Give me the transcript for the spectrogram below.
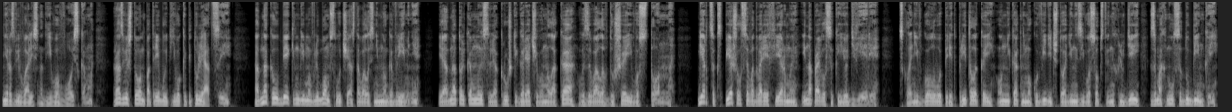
не развивались над его войском — разве что он потребует его капитуляции. Однако у Бекингема в любом случае оставалось немного времени, и одна только мысль о кружке горячего молока вызывала в душе его стон. Герцог спешился во дворе фермы и направился к ее двери. Склонив голову перед притолокой, он никак не мог увидеть, что один из его собственных людей замахнулся дубинкой,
